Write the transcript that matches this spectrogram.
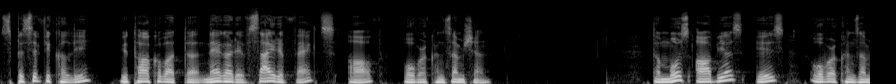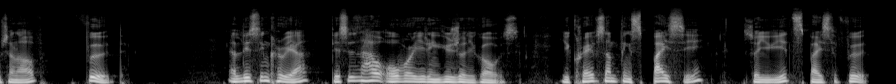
Specifically, we talk about the negative side effects of overconsumption. The most obvious is overconsumption of food. At least in Korea, this is how overeating usually goes. You crave something spicy, so you eat spicy food,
